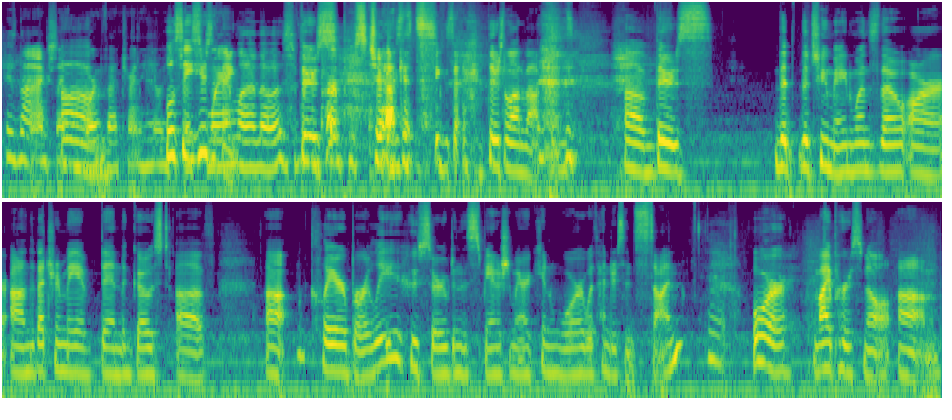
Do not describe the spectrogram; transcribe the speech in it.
He's not actually a war veteran. He was Um, well, see, just here's wearing one of those There's- purpose jackets. Exactly. There's a lot of options. um, there's the the two main ones though are um, the veteran may have been the ghost of uh, Claire Burley, who served in the Spanish American War with Henderson's son, or my personal um,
